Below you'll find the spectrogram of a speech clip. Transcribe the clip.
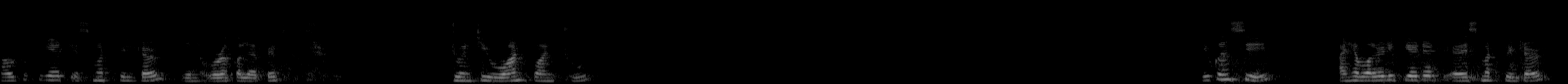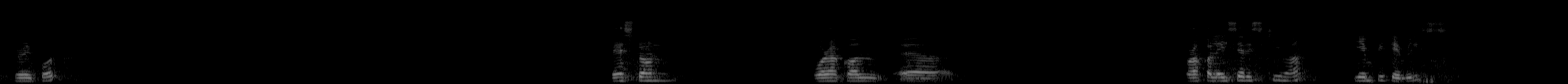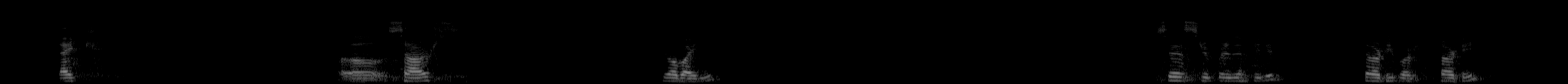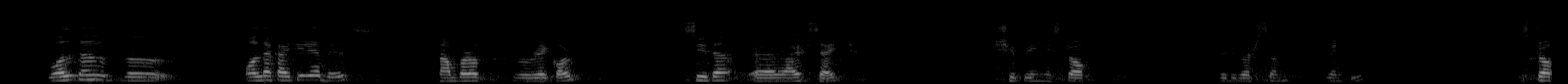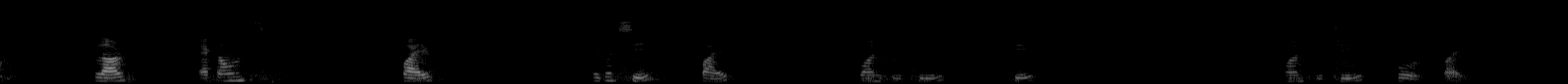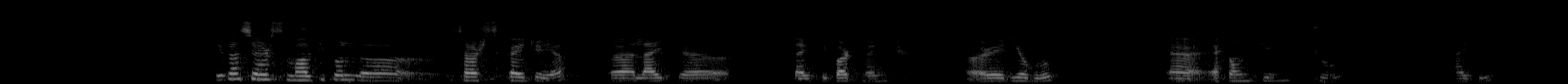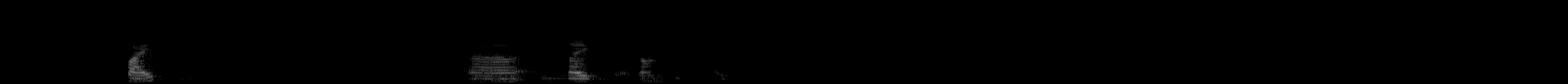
How to create a smart filter in Oracle Apex 21.2 You can see I have already created a smart filter report. Based on Oracle uh, Oracle schema EMP tables like uh, job ID sales representative 30 per 30 all the uh, all the criteria base number of record see the uh, right side shipping stocks 20 percent 20 stock clerk accounts 5 you can see 5 1 2 3 3 1 2 3 4 5 you can search multiple uh, search criteria uh, like uh, like department uh, radio group uh, accounting 2 IT 5 uh, like accounting IT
